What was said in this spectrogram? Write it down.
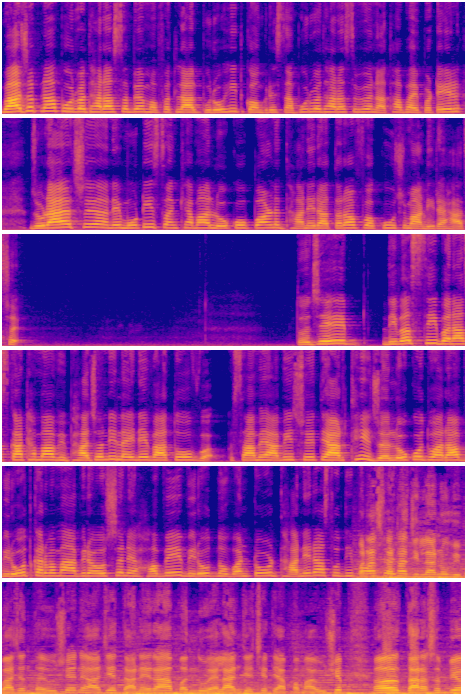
ભાજપના પૂર્વ ધારાસભ્ય મફતલાલ પુરોહિત, કોંગ્રેસના પૂર્વ ધારાસભ્ય નાથાભાઈ પટેલ જોડાયા છે અને મોટી સંખ્યામાં લોકો પણ ધાનેરા તરફ કૂચ માંડી રહ્યા છે. તો જે દિવસથી બનાસકાંઠામાં વિભાજનની લઈને વાતો સામે આવી છે ત્યારથી જ લોકો દ્વારા વિરોધ કરવામાં આવી રહ્યો છે અને હવે વિરોધનો વંટોળ ધાનેરા સુધી બનાસકાંઠા જિલ્લાનું વિભાજન થયું છે અને આજે ધાનેરા બંધનું એલાન જે છે તે આપવામાં આવ્યું છે. ધારાસભ્ય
